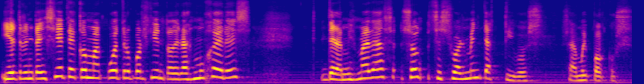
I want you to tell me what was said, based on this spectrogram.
y el 37,4% de las mujeres de la misma edad son sexualmente activos. O sea, muy pocos.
